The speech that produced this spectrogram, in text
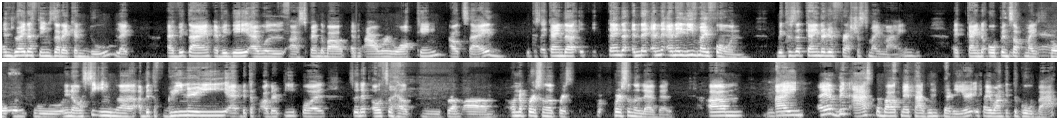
enjoy the things that I can do. Like every time, every day, I will uh, spend about an hour walking outside because I kind of, kind of, and, and and I leave my phone because that kind of refreshes my mind. It kind of opens up my yes. soul to you know seeing uh, a bit of greenery a bit of other people. So that also helped me from um, on a personal pers- personal level. Um, mm-hmm. i i have been asked about my pageant career if i wanted to go back.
